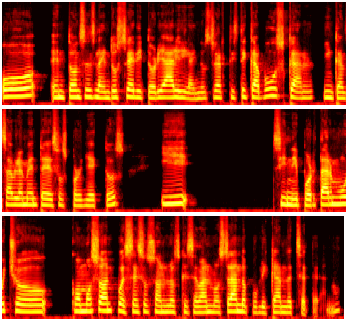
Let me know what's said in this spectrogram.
o entonces la industria editorial y la industria artística buscan incansablemente esos proyectos y sin importar mucho cómo son, pues esos son los que se van mostrando, publicando, etcétera, ¿no?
